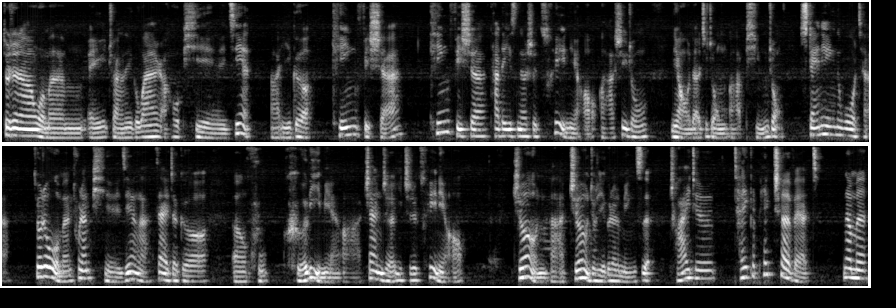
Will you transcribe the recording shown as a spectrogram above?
就是呢，我们诶转了一个弯，然后瞥见啊一个。Kingfisher，Kingfisher，它的意思呢是翠鸟啊，是一种鸟的这种啊品种。Standing in the water，就是我们突然瞥见啊，在这个嗯湖河里面啊站着一只翠鸟。John 啊，John 就是一个人的名字。Try to take a picture of it。那么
